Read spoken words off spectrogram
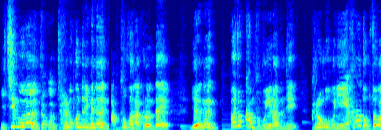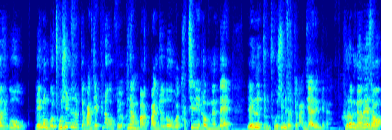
이 친구는 조금 잘못 건드리면은 아프거나 그런데 얘는 뾰족한 부분이라든지 그런 부분이 하나도 없어가지고 얘는 뭐 조심스럽게 만질 필요가 없어요. 그냥 막 만져도 뭐 다칠 일 없는데 얘는 좀 조심스럽게 만져야 됩니다. 그런 면에서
